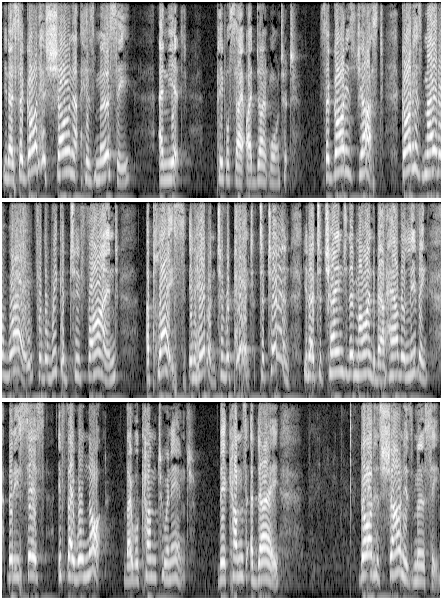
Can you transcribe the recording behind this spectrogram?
You know, so God has shown his mercy, and yet people say, I don't want it. So God is just. God has made a way for the wicked to find a place in heaven, to repent, to turn, you know, to change their mind about how they're living. But he says, if they will not, they will come to an end. There comes a day. God has shown his mercy.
